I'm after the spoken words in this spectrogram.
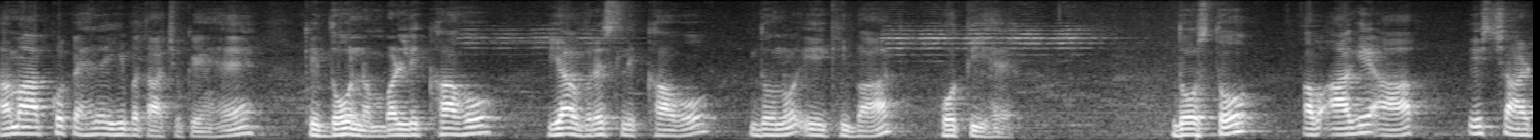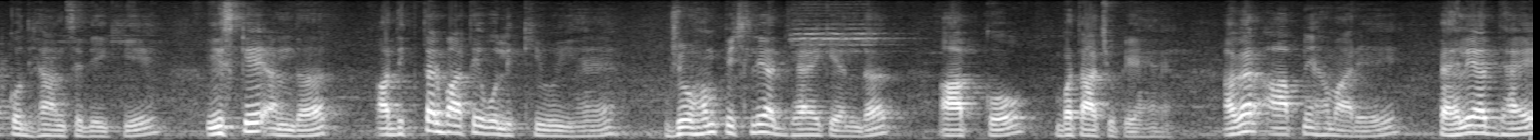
हम आपको पहले ही बता चुके हैं कि दो नंबर लिखा हो या वृष लिखा हो, दोनों एक ही बात होती है। दोस्तों, अब आगे आप इस चार्ट को ध्यान से देखिए। इसके अंदर अधिकतर बातें वो लिखी हुई हैं, जो हम पिछले अध्याय के अंदर आपको बता चुके हैं। अगर आपने हमारे पहले अध्याय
